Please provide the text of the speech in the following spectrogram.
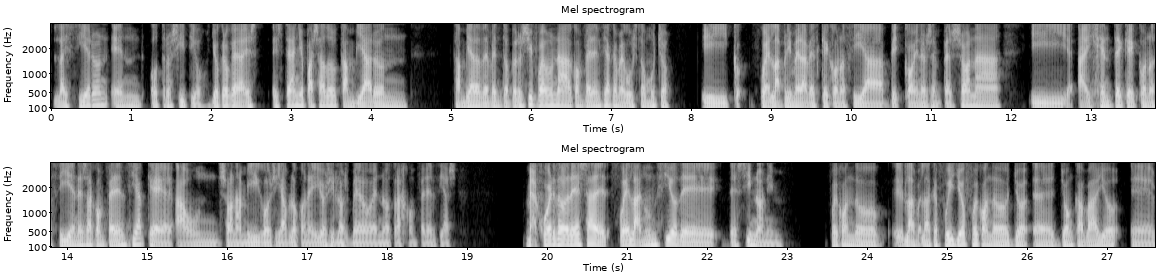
La hicieron en otro sitio. Yo creo que este año pasado cambiaron, cambiaron de evento. Pero sí, fue una conferencia que me gustó mucho. Y fue la primera vez que conocí a Bitcoiners en persona. Y hay gente que conocí en esa conferencia que aún son amigos y hablo con ellos y los veo en otras conferencias. Me acuerdo de esa, fue el anuncio de, de Synonym. Fue cuando, eh, la, que fui yo fue cuando yo, eh, John Carvalho eh,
